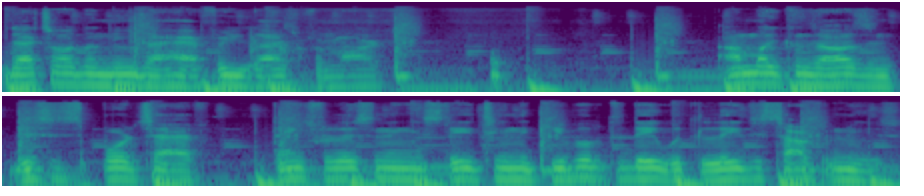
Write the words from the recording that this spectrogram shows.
That's all the news I have for you guys for March. I'm Mike Gonzalez and this is Sports Ave. Thanks for listening and stay tuned to keep up to date with the latest soccer news.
